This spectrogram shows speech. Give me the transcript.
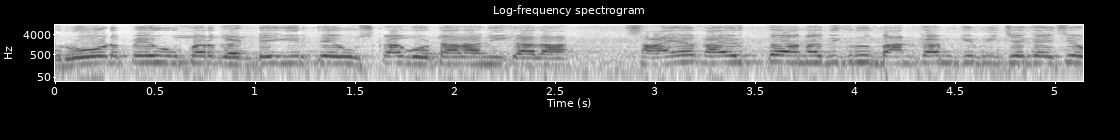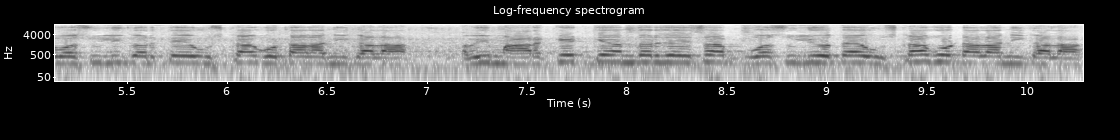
रोड पे ऊपर गड्ढे गिरते, उसका घोटाला निकाला सहायक आयुक्त अनधिकृत बांधकाम के पीछे कैसे वसूली करते हैं उसका घोटाला निकाला। अभी मार्केट के अंदर जैसा वसूली होता है, उसका घोटाला निकाला।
